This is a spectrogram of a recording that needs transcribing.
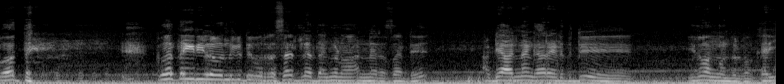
கோத்த கோத்தகிரியில் வந்துக்கிட்டு ஒரு ரெசார்ட்டில் தங்கணும் அண்ணன் ரெசார்ட்டு அப்படியே அண்ணன் காரை எடுத்துட்டு இது வாங்க வந்திருக்கோம் கறி.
